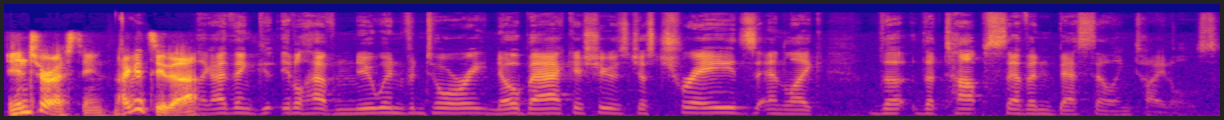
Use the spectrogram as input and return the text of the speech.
Interesting. I could see that. Like I think it'll have new inventory, no back issues, just trades and like the the top seven best selling titles.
